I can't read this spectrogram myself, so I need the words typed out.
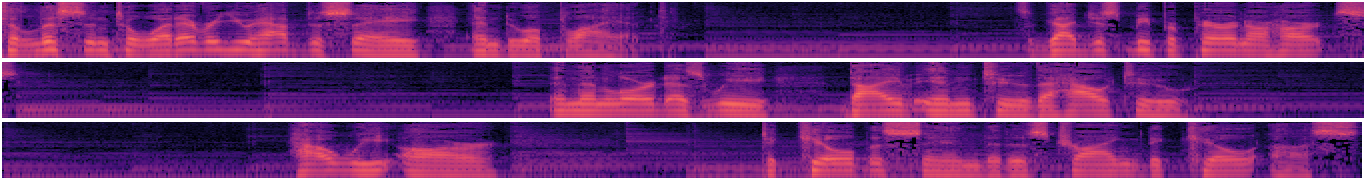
to listen to whatever you have to say and to apply it. So, God, just be preparing our hearts. And then, Lord, as we dive into the how to, how we are to kill the sin that is trying to kill us,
